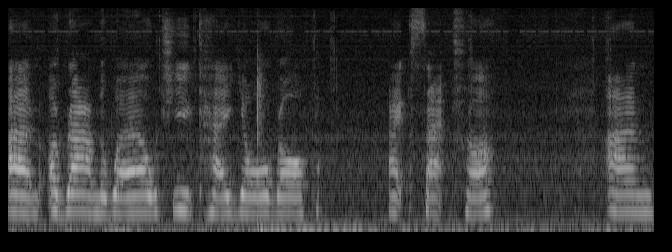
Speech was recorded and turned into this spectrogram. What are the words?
um, around the world, UK, Europe, etc. And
